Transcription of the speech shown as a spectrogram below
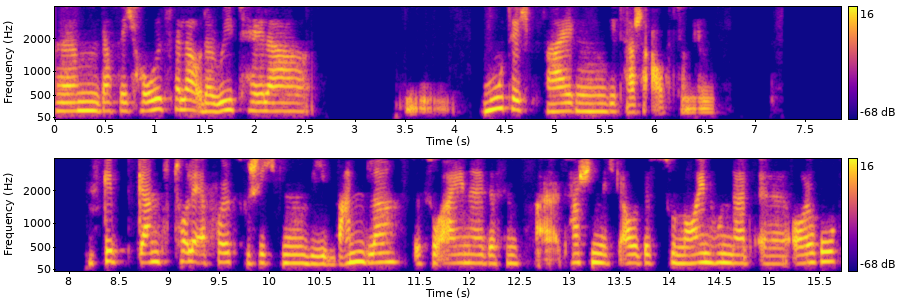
ähm, dass sich Wholesaler oder Retailer mutig zeigen, die Tasche aufzunehmen. Es gibt ganz tolle Erfolgsgeschichten wie Wandler. Das ist so eine. Das sind äh, Taschen, ich glaube, bis zu 900 äh, Euro.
